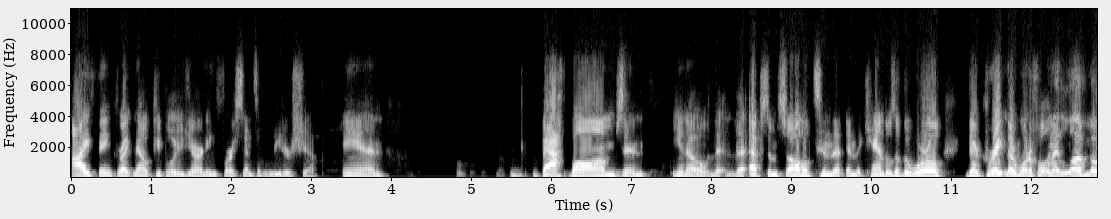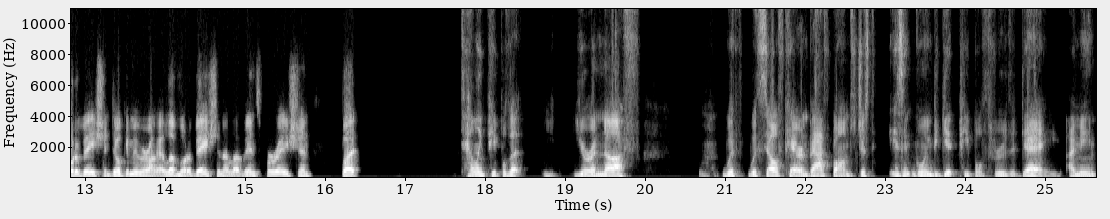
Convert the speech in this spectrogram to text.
I think right now people are yearning for a sense of leadership and bath bombs and you know the, the epsom salts and the and the candles of the world they're great and they're wonderful and i love motivation don't get me wrong i love motivation i love inspiration but telling people that you're enough with with self-care and bath bombs just isn't going to get people through the day i mean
